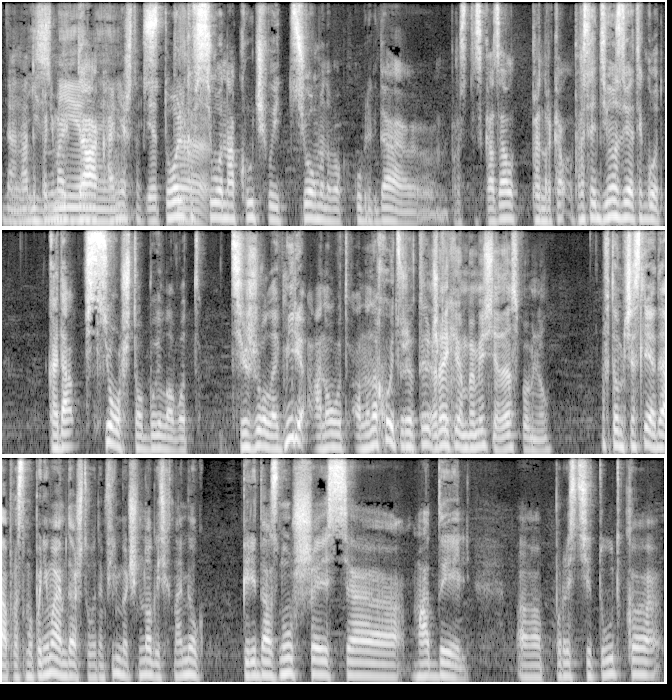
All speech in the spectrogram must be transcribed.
да, э, надо измены. понимать, да, конечно, это... столько всего накручивает темного, Кубрик, да, просто ты сказал про наркоманию. Просто 99-й год, когда все, что было вот тяжелое в мире, оно вот, оно находится уже в... Рэкем по да, вспомнил? В том числе, да, просто мы понимаем, да, что в этом фильме очень много этих намеков. Передознувшаяся модель, проститутка,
